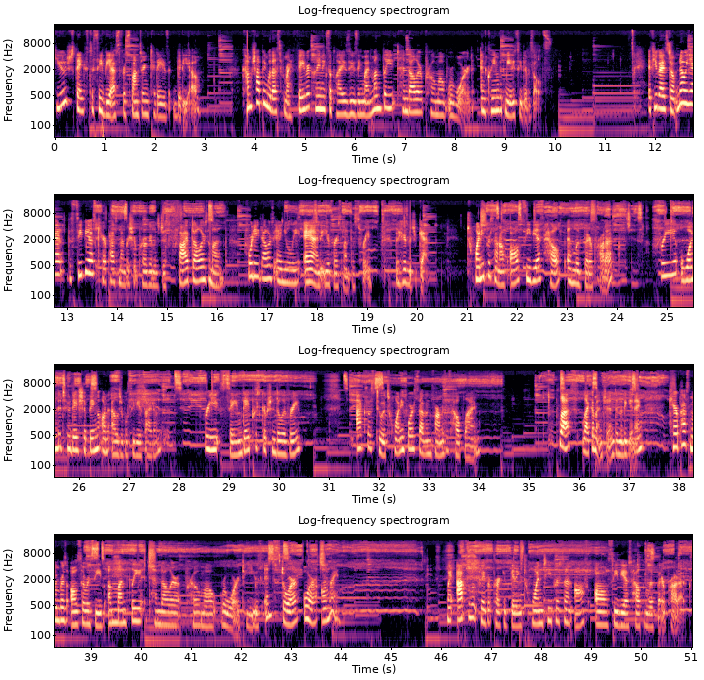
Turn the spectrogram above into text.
huge thanks to CVS for sponsoring today's video. Come shopping with us for my favorite cleaning supplies using my monthly $10 promo reward and clean with me to see the results. If you guys don't know yet, the CVS CarePass membership program is just $5 a month, $48 annually, and your first month is free. But here's what you get 20% off all CVS Health and Live Better products, free one to two day shipping on eligible CVS items, free same day prescription delivery, access to a 24 7 pharmacist helpline. Plus, like I mentioned in the beginning, CarePass members also receive a monthly $10 promo reward to use in store or online. My absolute favorite perk is getting 20% off all CVS Health and Live Better products.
